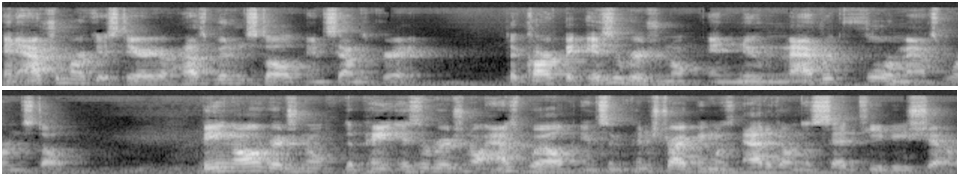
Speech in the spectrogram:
An aftermarket stereo has been installed and sounds great. The carpet is original and new Maverick floor mats were installed. Being all original, the paint is original as well, and some pinstriping was added on the said TV show.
